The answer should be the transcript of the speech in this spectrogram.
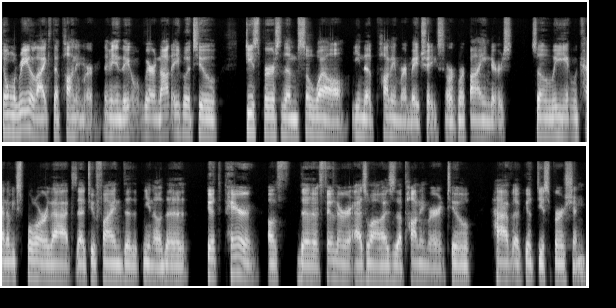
don't really like the polymer. I mean, they we're not able to disperse them so well in the polymer matrix or, or binders. So we, we kind of explore that, that to find the, you know, the good pair of the filler as well as the polymer to have a good dispersion.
